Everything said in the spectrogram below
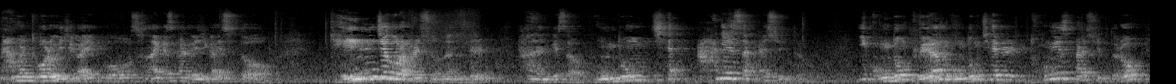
남을 도울 의지가 있고 선하게 살 의지가 있어도 개인적으로 할 수 없는 일을 하나님께서 공동체 안에서 할 수 있도록 이 공동교회라는 공동체를 통해서 할 수 있도록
